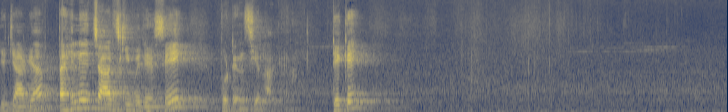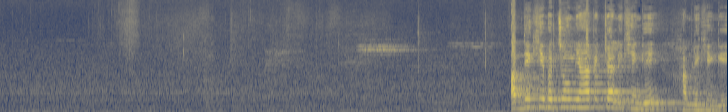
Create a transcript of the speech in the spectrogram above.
ये क्या आ गया? पहले चार्ज की वजह से पोटेंशियल आ गया। ठीक है? अब देखिए बच्चों, हम यहाँ पे क्या लिखेंगे? हम लिखेंगे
